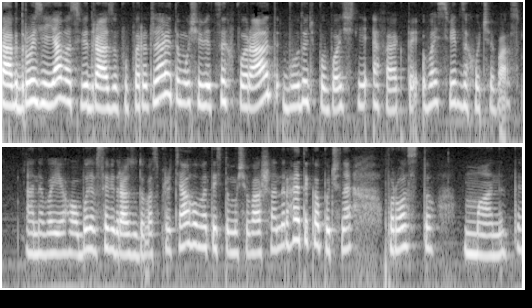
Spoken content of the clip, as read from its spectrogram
Так, друзі, я вас відразу попереджаю, тому що від цих порад будуть побочні ефекти. Весь світ захоче вас, а не ви його. Буде все відразу до вас притягуватись, тому що ваша енергетика почне просто манити.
